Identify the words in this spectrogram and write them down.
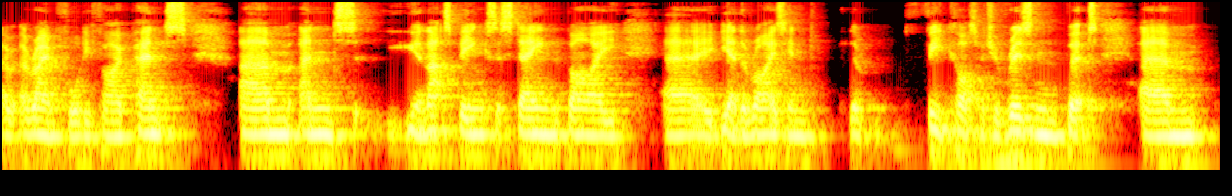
around 45 pence. Um, and you know, that's being sustained by uh, yeah the rise in the feed costs, which have risen. But um,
